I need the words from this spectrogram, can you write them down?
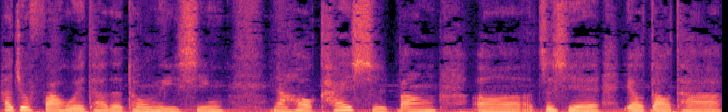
他就发挥他的同理心，然后开始帮呃这些要到他。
